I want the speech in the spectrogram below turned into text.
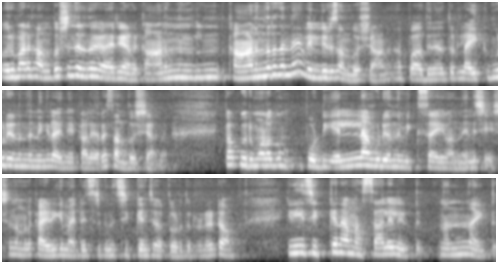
ഒരുപാട് സന്തോഷം തരുന്ന കാര്യമാണ്. കാണുന്ന കാണുന്നത് തന്നെ വലിയൊരു സന്തോഷമാണ്. അപ്പോൾ അതിനകത്തൊരു ലൈക്കും കൂടി ഉണ്ടെന്നുണ്ടെങ്കിൽ അതിനേക്കാളേറെ സന്തോഷമാണ്. ഇപ്പോൾ കുരുമുളകും പൊടി എല്ലാം കൂടി ഒന്ന് മിക്സായി വന്നതിന് ശേഷം നമ്മൾ കഴുകി മാറ്റി വെച്ചിരിക്കുന്ന ചിക്കൻ ചേർത്ത് കൊടുത്തിട്ടുണ്ട് കേട്ടോ. ഇനി ഈ ചിക്കൻ ആ മസാലയിലിട്ട് നന്നായിട്ട്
